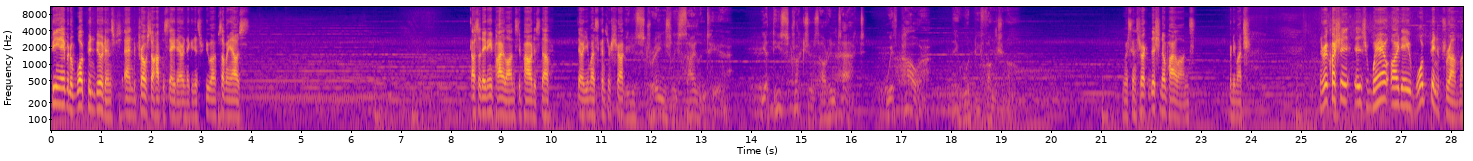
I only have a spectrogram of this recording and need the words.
being able to warp in buildings, and the probes don't have to stay there, and they can just do uh, something else. Also, they need pylons to power the stuff, so you must construct. It is strangely silent here, yet these structures are intact. With power, they would be functional. We must construct additional pylons. Pretty much. The real question is where are they warping from?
